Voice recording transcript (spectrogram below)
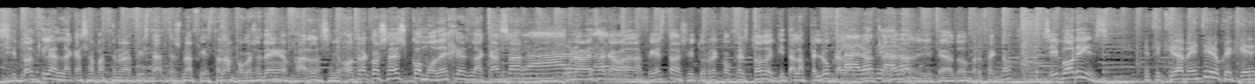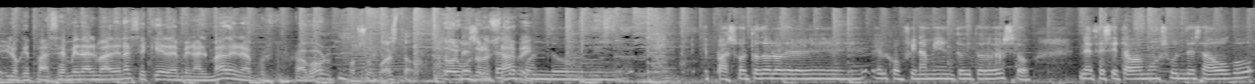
si tú alquilas la casa para hacer una fiesta, haces una fiesta, tampoco se tiene que enfadar la señora. Otra cosa es cómo dejes la casa Claro, una vez claro. acabada la fiesta. Si tú recoges todo y quitas las pelucas, Claro, las y queda todo perfecto. Sí, Boris. Efectivamente, lo que, quede- lo que pasa en Benalmádena se queda en Benalmádena, por, por favor. Por supuesto. Todo el mundo lo que sabe. cuando pasó todo lo del el confinamiento y todo eso, necesitábamos un desahogo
